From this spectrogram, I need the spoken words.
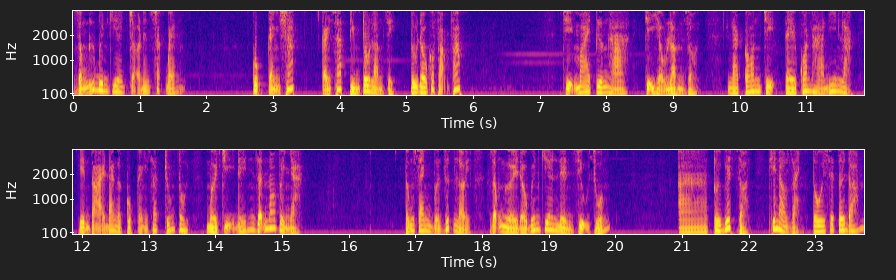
Giọng nữ bên kia trở nên sắc bén. Cục cảnh sát? Cảnh sát tìm tôi làm gì? Tôi đâu có phạm pháp. Chị Mai Tương Hà, Chị hiểu lầm rồi. Là con chị Tề Quan Hà đi lạc. Hiện tại đang ở cục cảnh sát chúng tôi, Mời chị đến dẫn nó về nhà. Tống xanh vừa dứt lời, Giọng người đầu bên kia liền dịu xuống. À tôi biết rồi, Khi nào rảnh tôi sẽ tới đón.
